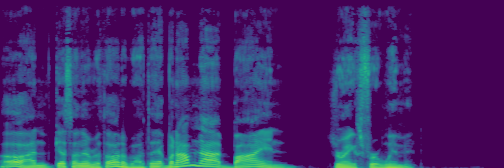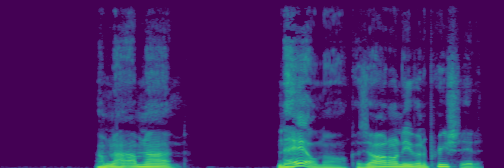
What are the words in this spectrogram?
Oh, I guess I never thought about that. But I'm not buying drinks for women. I'm not. I'm not. Hell no, because y'all don't even appreciate it.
